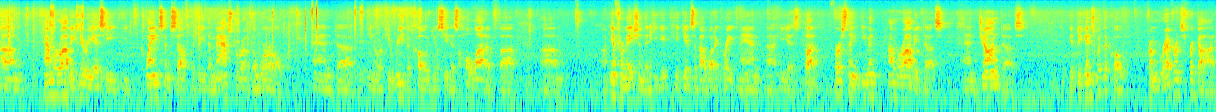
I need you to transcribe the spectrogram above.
Um, Hammurabi, here he is, he, he claims himself to be the master of the world. And, uh, you know, if you read the code, you'll see there's a whole lot of uh, um, uh, information that he, he gives about what a great man uh, he is. But first thing even Hammurabi does, and John does, it begins with the quote, "From reverence for God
